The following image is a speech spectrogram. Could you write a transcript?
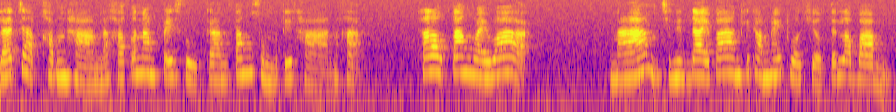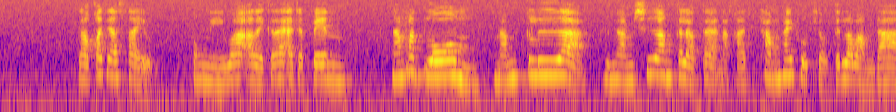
และจากคำถามนะคะก็นำไปสู่การตั้งสมมติฐานค่ะ ถ้าเราตั้งไว้ว่าน้ำชนิดใดบ้างที่ทำให้ถั่วเขียวเต้นระบำเราก็จะใส่ตรงนี้ว่าอะไรก็ได้อาจจะเป็นน้ำอัดลม น้ำเกลือ หรือน้ำเชื่อมก็แล้วแต่นะคะ ที่ทำให้ถั่วเขียวเต้นระบำได้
